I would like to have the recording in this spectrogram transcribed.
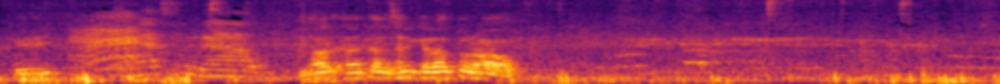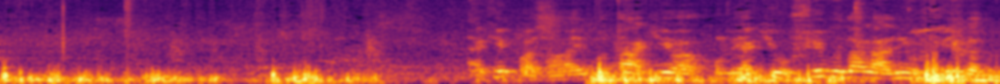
Okay. Natural. Ela tá dizendo que é natural. Aqui, pessoal, aí botar aqui, ó, comer aqui o fígado da galinha, o fígado.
